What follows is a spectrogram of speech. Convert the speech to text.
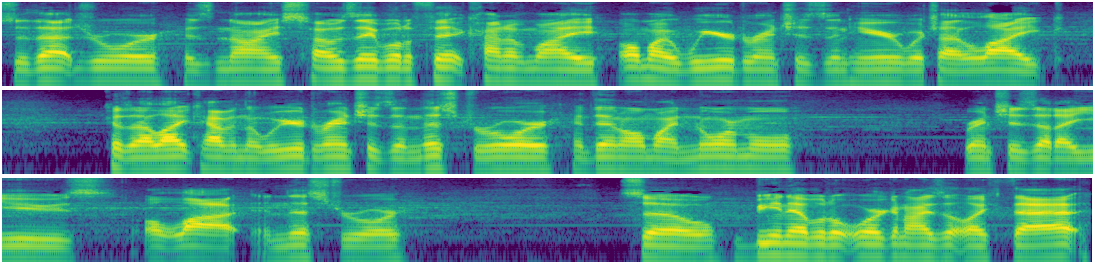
so that drawer is nice. I was able to fit kind of my all my weird wrenches in here, which I like. Because I like having the weird wrenches in this drawer. And then all my normal wrenches that I use a lot in this drawer. So being able to organize it like that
